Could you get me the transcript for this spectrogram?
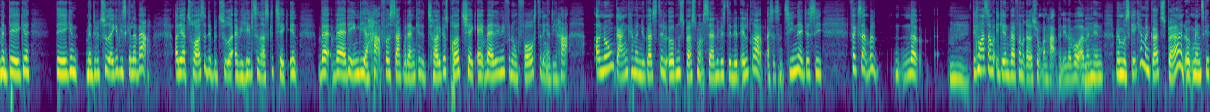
men det er ikke, det er ikke, men det betyder ikke, at vi skal lade være. Og det, jeg tror også, det betyder, at vi hele tiden også skal tjekke ind, hvad, hvad er det egentlig, jeg har fået sagt, hvordan kan det tolkes? Prøv at tjekke af, hvad er det egentlig for nogle forestillinger, de har. Og nogle gange kan man jo godt stille åbne spørgsmål, særligt hvis det er lidt ældre, altså sådan teenager, sige, for eksempel, når, Mm, det kommer også igen, hvad for en relation man har, Pernille, hvor er man mm. henne. Men måske kan man godt spørge en ung menneske,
